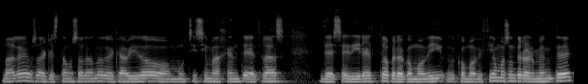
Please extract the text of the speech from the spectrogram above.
¿vale? O sea que estamos hablando de que ha habido muchísima gente detrás de ese directo, pero como, como decíamos anteriormente,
